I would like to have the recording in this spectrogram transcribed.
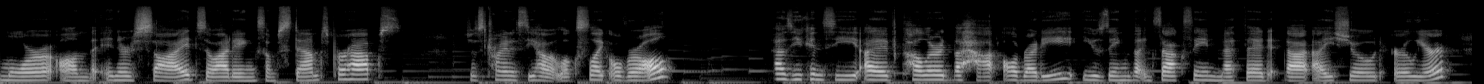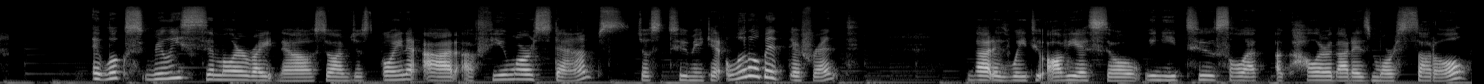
more on the inner side so adding some stamps perhaps. Just trying to see how it looks like overall. As you can see I've colored the hat already using the exact same method that I showed earlier it looks really similar right now, so I'm just going to add a few more stamps just to make it a little bit different. That is way too obvious, so we need to select a color that is more subtle.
